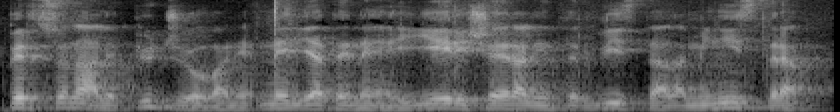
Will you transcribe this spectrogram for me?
personale più giovane negli Atenei. Ieri c'era l'intervista alla ministra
